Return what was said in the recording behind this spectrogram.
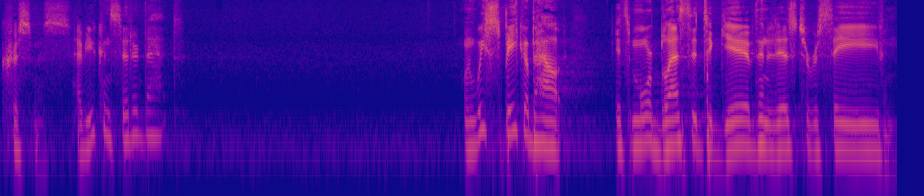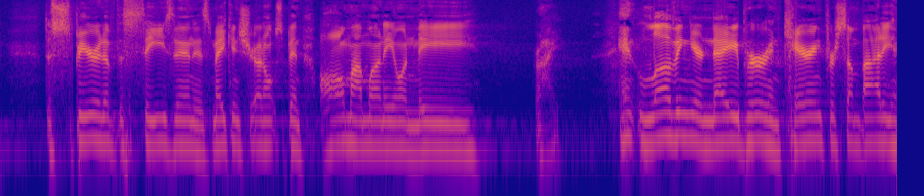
Christmas. Have you considered that? When we speak about it's more blessed to give than it is to receive, and the spirit of the season is making sure I don't spend all my money on me, right? And loving your neighbor and caring for somebody,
